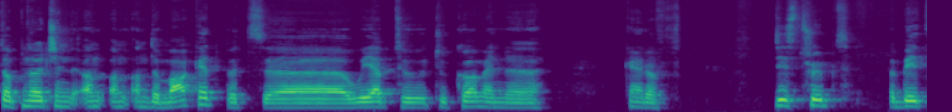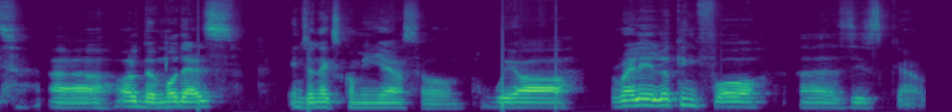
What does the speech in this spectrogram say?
top notch on, on, on, the market, but uh, we have to, to come and uh, kind of disrupt a bit uh, all the models in the next coming year. So we are really looking for uh, this kind of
